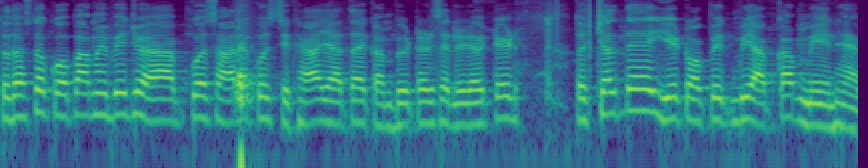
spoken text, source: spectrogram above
तो दोस्तों, कोपा में भी जो है, आपको सारा कुछ सिखाया जाता है कंप्यूटर से रिलेटेड तो चलते हैं, ये टॉपिक भी आपका मेन है।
